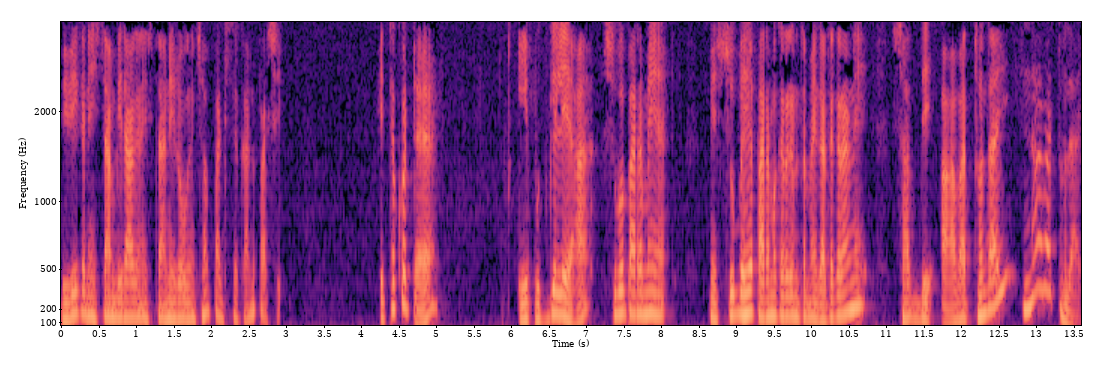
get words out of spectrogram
විවේක නිස්ථාන් විරාග නිස්ථාන් නිරෝග නිස්ථාන් පටිච්චසකන්න පස්සේ. එතකොට ඒ පුද්ගලයා සුභ පරමය මේ සුභය පරම කරගෙන තමයි ගත කරන්නේ සද්දේ ආවත් හොඳයි නැවත් හොඳයි.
